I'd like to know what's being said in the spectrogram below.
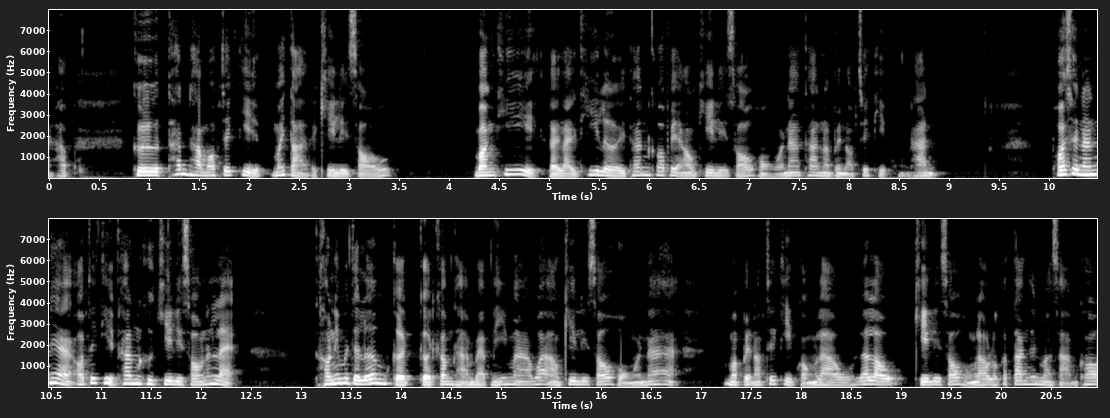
นะครับ คือท่านทำ Objective ไม่ต่างจาก Key Result บางที่หลาย ๆ ที่เลยท่านก็ไปเอา Key Result ของหัวหน้าท่านมาเป็น Objective ของท่าน เพราะฉะนั้นเนี่ย Objective ท่านมันคือ Key Result นั่นแหละ คราวนี้มันจะเริ่มเกิดเกิดคำถามแบบนี้มาว่าเอา Key Result ของหัวหน้า มาเป็น Objective ของเรา แล้วเรา Key Result ของเราเราก็ตั้งขึ้นมา 3 ข้อ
